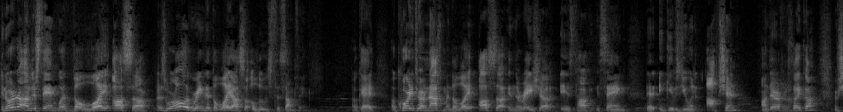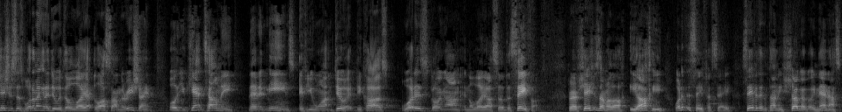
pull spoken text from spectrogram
in order to understand what the loy asa, as we're all agreeing that the loy asa alludes to something. Okay, according to Rav Nachman, the loy asa in the Resha is talking, is saying that it gives you an option on derech chayka. Rav Shesha says, what am I going to do with the loy asa on the Rishain? Well, you can't tell me that it means if you want, do it, because what is going on in the loy asa, the seifa? Rav Shesha Samalach, Iachi, what did the Seifa say? Seifa the Katani, Shagag, Oinenas,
